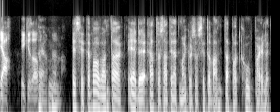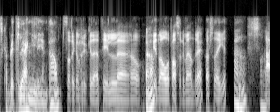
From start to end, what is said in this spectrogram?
Ja, ikke sant? Ja. Jeg sitter bare og venter. Er det rett og slett det at Microsoft sitter og venter på at Copilot skal bli tilgjengelig internt? Så de kan bruke det til eh, å finne alle plasser de må endre? Kanskje det, gitt? Ja, Nei,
